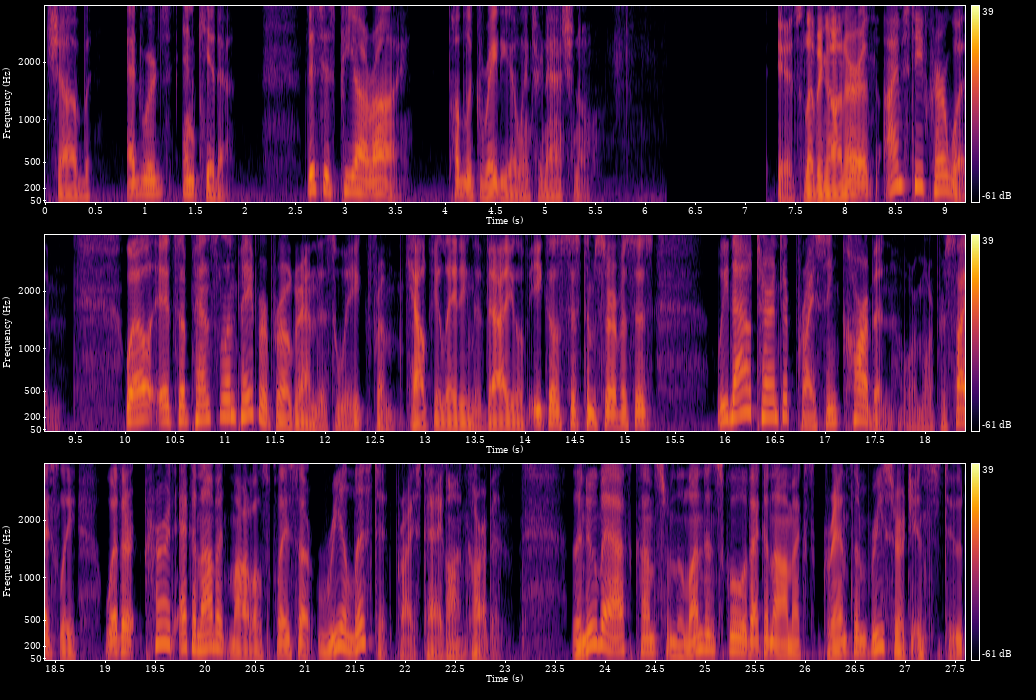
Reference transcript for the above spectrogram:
Chubb, Edwards, and Kidde. This is PRI, Public Radio International. It's Living on Earth. I'm Steve Curwood. Well, it's a pencil and paper program this week. From calculating the value of ecosystem services, we now turn to pricing carbon, or more precisely, whether current economic models place a realistic price tag on carbon. The new math comes from the London School of Economics Grantham Research Institute,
